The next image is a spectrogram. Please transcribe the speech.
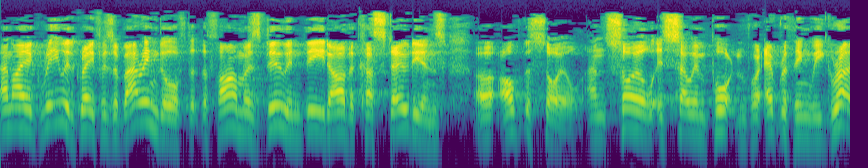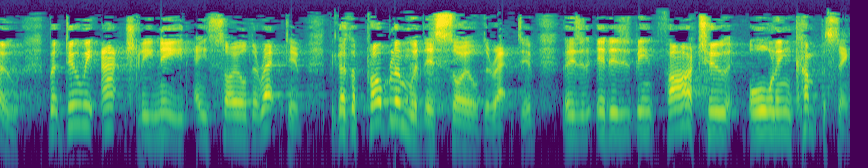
And I agree with Graefe zu Baringdorf that the farmers do indeed are the custodians uh, of the soil, and soil is so important for everything we grow. But do we actually need a soil directive? Because the problem with this soil directive is it has been far too all-encompassing,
